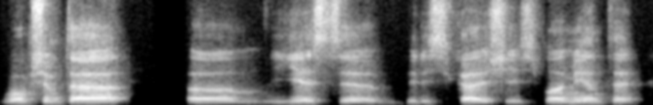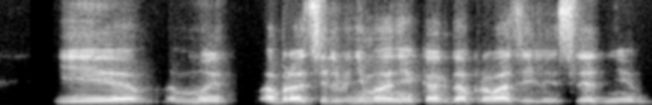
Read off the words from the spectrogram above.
В общем-то, эм, есть э, пересекающиеся моменты, и мы обратили внимание, когда проводили исследование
